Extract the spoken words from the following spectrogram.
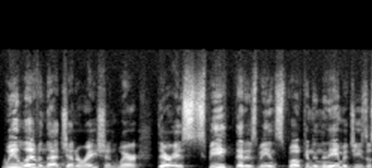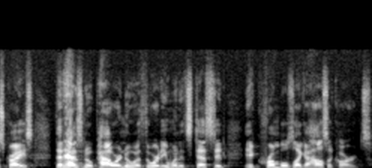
We live in that generation where there is speak that is being spoken in the name of Jesus Christ that has no power, no authority, and when it's tested, it crumbles like a house of cards.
